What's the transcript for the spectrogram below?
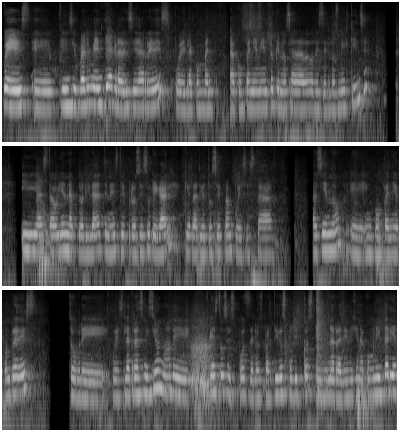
Pues eh, principalmente agradecer a Redes por el acompañamiento que nos ha dado desde el 2015 y hasta hoy en la actualidad en este proceso legal que Radio Tosepan pues está haciendo eh, en compañía con Redes sobre pues la transmisión ¿no? de estos spots de los partidos políticos en una radio indígena comunitaria.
